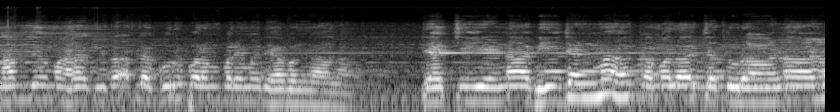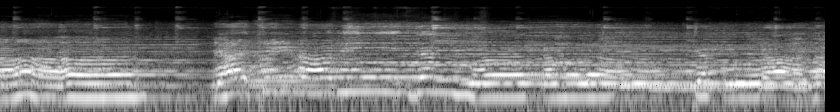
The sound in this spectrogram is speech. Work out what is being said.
नामदेव महाराज लिहितात आपल्या गुरु परंपरेमध्ये हा भंग आला. त्याची येणा भी जन्म कमल चतुराणा त्याची नावी जन्म कमल चतुराणा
